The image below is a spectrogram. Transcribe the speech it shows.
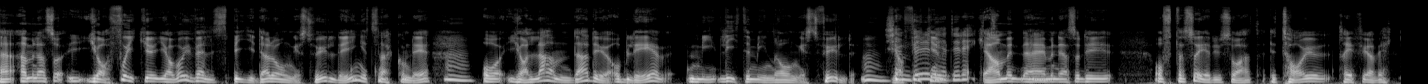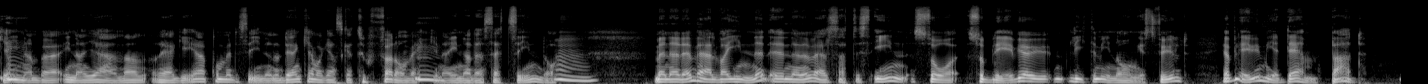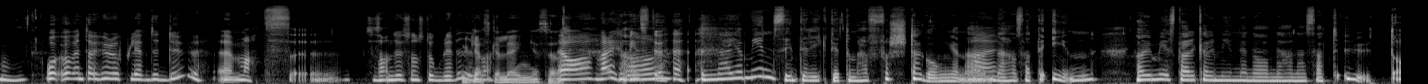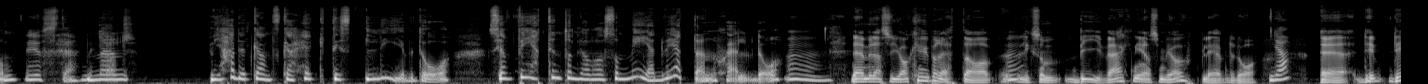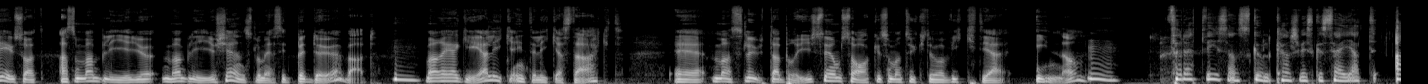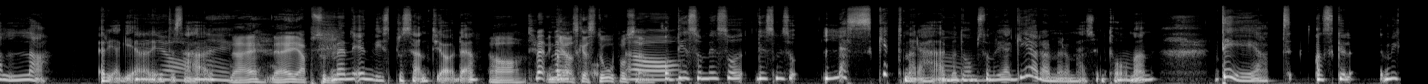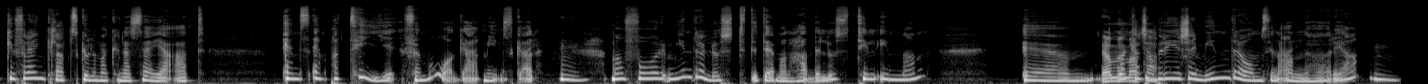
Uh, men alltså, jag, fick ju, jag var ju väldigt speedad och ångestfylld, det är inget snack om det. Mm. Och jag landade ju och blev mi, lite mindre ångestfylld. Jag Kände du en- det direkt? Ja, men nej, men alltså det, ofta så är det ju så att det tar ju tre fyra veckor innan, bör, innan hjärnan reagerar på medicinen och den kan vara ganska tuffa de veckorna innan den sätts in då. Mm. Men när den väl var inne, eh, när den väl sattes in så, så blev jag ju lite mindre ångestfylld. Jag blev ju mer dämpad. Och, och vänta, hur upplevde du eh, Mats, eh, Susanne, du som stod Det bredvid? är va? ganska länge sedan. Ja, Mark, minns du? Nej, jag minns inte riktigt de här första gångerna Nej. när han satte in. Jag har ju mer starkare minnen av när han har satt ut dem. Just det, det är Men- klart. Vi hade ett ganska hektiskt liv då, så jag vet inte om jag var så medveten själv då. Mm. Nej men alltså jag kan ju berätta av liksom, biverkningar som jag upplevde då. Ja. Eh, det, det är ju så att alltså, man, blir ju, man blir ju känslomässigt bedövad. Man reagerar lika, inte lika starkt. Eh, man slutar bry sig om saker som man tyckte var viktiga innan. För rättvisans skull kanske vi ska säga att alla reagerar Ja, inte så här. nej. Nej, nej absolut. Men en viss procent gör det. ja, Men- en men- ganska stor procent. Ja. Och det som, är så, det som är så läskigt med det här, med de som reagerar med de här symptomen, det är att man skulle, mycket förenklat skulle man kunna säga att ens empatiförmåga minskar. Man får mindre lust till det man hade lust till innan. Ehm, Ja, man, man kanske tapp- bryr sig mindre om sina anhöriga. Ehm,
